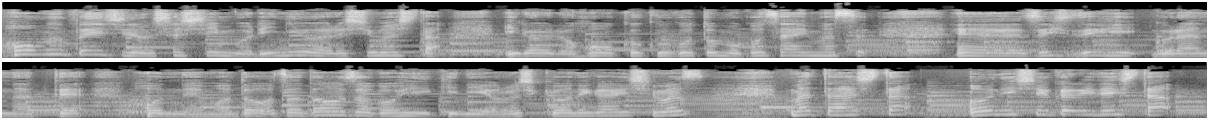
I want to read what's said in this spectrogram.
ホームページの写真もリニューアルしました。いろいろ報告事もございます、えー、ぜひぜひご覧になって本年もどうぞどうぞごひいきによろしくお願いします。また明日大西ゆかりでした。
